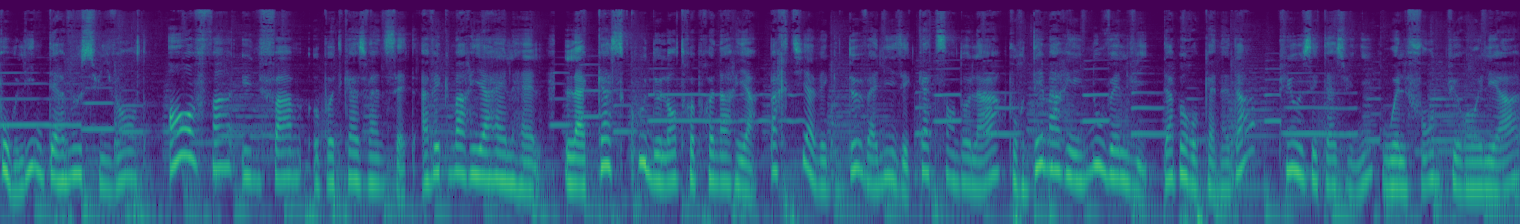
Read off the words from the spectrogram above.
Pour l'interview suivante, enfin une femme au podcast 27 avec Maria Helhel, la casse-cou de l'entrepreneuriat, partie avec deux valises et 400 dollars pour démarrer une nouvelle vie, d'abord au Canada, puis aux États-Unis, où elle fonde Puroelea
